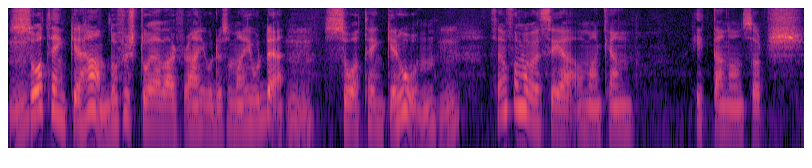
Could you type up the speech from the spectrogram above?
Mm. Så tänker han, då förstår jag varför han gjorde som han gjorde. Så tänker hon. Mm. Sen får man väl se om man kan hitta någon sorts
